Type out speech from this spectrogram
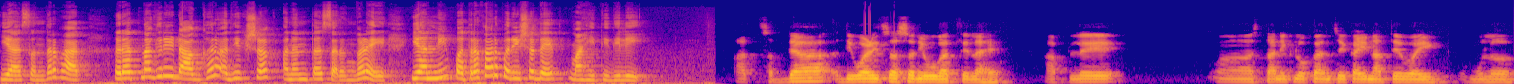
या संदर्भात रत्नागिरी डाकघर अधीक्षक अनंत सरंगळे यांनी पत्रकार परिषदेत माहिती दिली. आज सध्या दिवाळीचा सण येऊ घातलेला आहे. आपले स्थानिक लोकांचे काही नातेवाईक मुलं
